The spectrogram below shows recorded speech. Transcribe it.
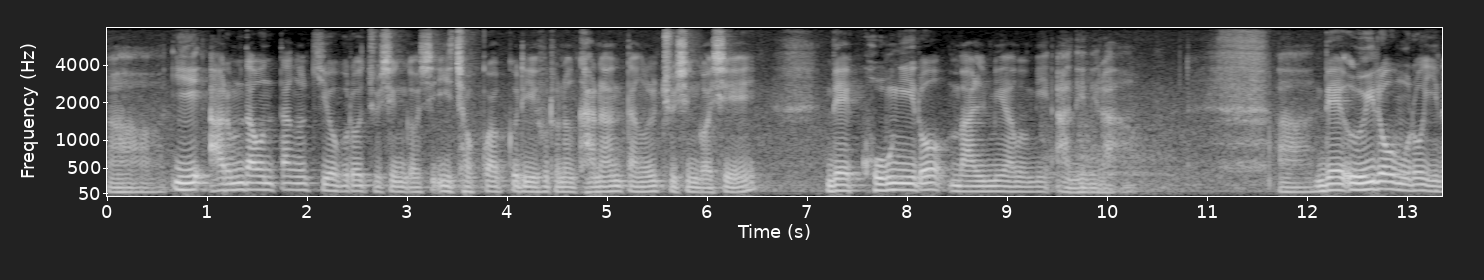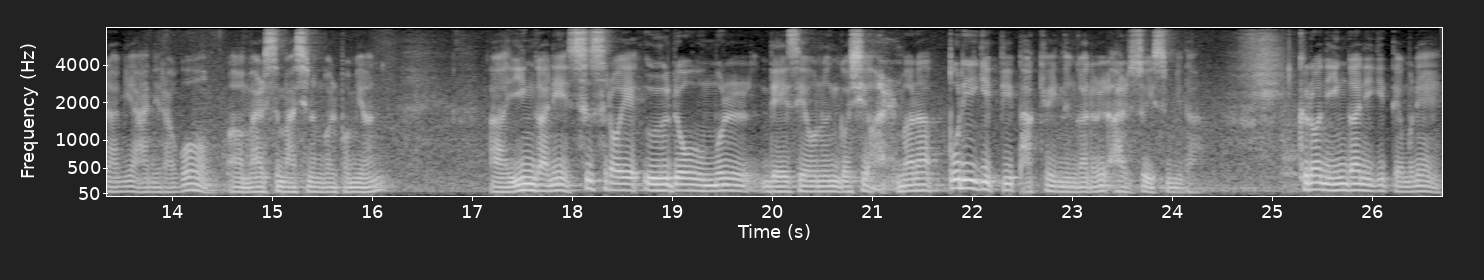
아, 이 아름다운 땅을 기업으로 주신 것이 이 적과 꿀이 흐르는 가나안 땅을 주신 것이 내 공의로 말미암음이 아니니라. 아, 내 의로움으로 인함이 아니라고 어, 말씀하시는 걸 보면 아, 인간이 스스로의 의로움을 내세우는 것이 얼마나 뿌리 깊이 박혀 있는가를 알 수 있습니다. 그런 인간이기 때문에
